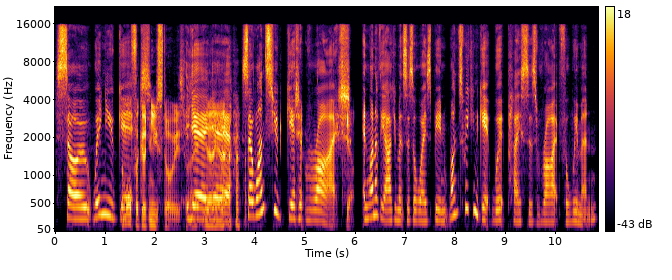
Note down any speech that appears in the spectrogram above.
So when you get I'm all for good news stories, right? yeah, yeah, yeah. yeah. so once you get it right, yeah. and one of the arguments has always been once we can get workplaces right for women,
